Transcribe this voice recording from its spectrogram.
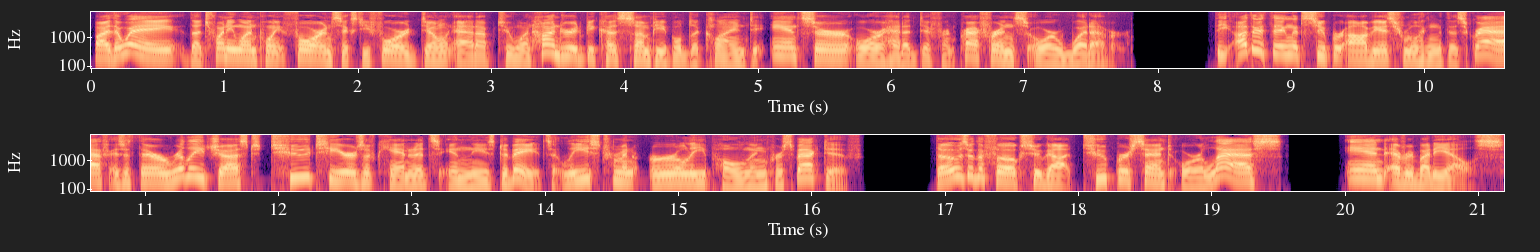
By the way, the 21.4 and 64 don't add up to 100 because some people declined to answer or had a different preference or whatever. The other thing that's super obvious from looking at this graph is that there are really just two tiers of candidates in these debates, at least from an early polling perspective. Those are the folks who got 2% or less, and everybody else.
